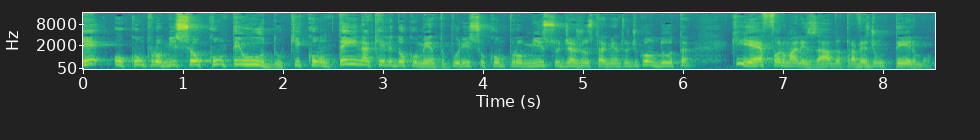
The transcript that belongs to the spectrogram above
E o compromisso é o conteúdo que contém naquele documento, por isso o compromisso de ajustamento de conduta, que é formalizado através de um termo,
